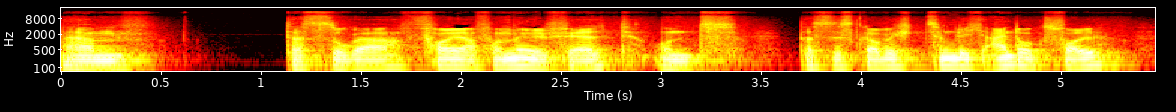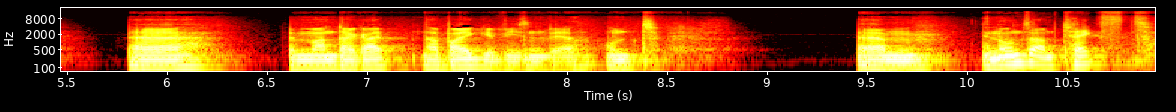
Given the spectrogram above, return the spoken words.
Ähm, dass sogar Feuer vom Himmel fällt. Und das ist, glaube ich, ziemlich eindrucksvoll, äh, wenn man da dabei gewesen wäre. Und ähm, in unserem Text,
